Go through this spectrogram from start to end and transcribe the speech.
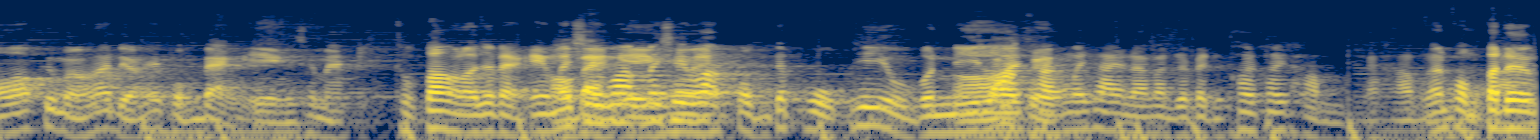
อ๋อ คือหมายความว่าเดี๋ยวให้ผมแบ่งเองใช่ไหม ถูกต้องเราจะแบ่งเองอ๋อไม่ใช่ว่าแบ่งเองไม่ใช่ใช่ไหมว่าผมจะผูกพี่อยู่บนนี้อ๋อร้อยโอเค ครั้งไม่ใช่นะมันจะเป็นค่อยๆทำนะครับงั้นผมประเดิม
